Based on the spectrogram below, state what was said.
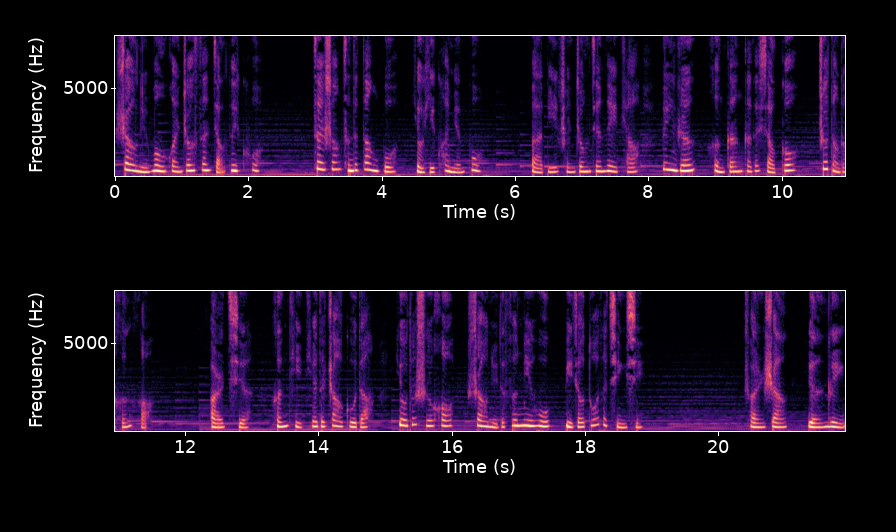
少女梦幻装三角内裤，在双层的裆部有一块棉布，把鼻唇中间那条。令人很尴尬的小沟遮挡得很好，而且很体贴的照顾的有的时候少女的分泌物比较多的情形。穿上圆领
